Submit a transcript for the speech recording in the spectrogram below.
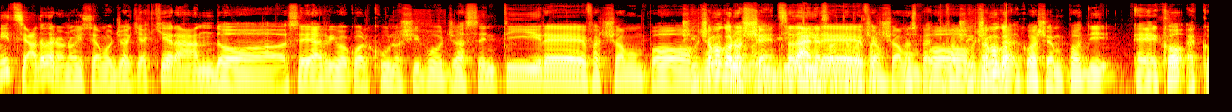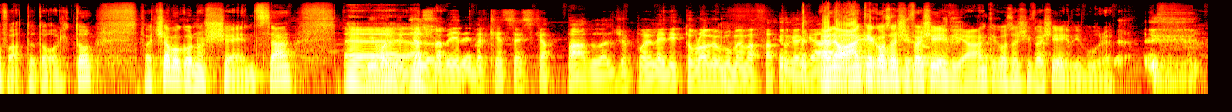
iniziata, però noi stiamo già chiacchierando, se arriva qualcuno ci può già sentire, facciamo un po'... Ci facciamo conoscenza, sentire, dai, nel frattempo facciamo- facciamo un aspetta, po'... fammi facciamo co- qua c'è un po' di eco, ecco fatto, tolto. Facciamo conoscenza. Eh, Io voglio già allora- sapere perché sei scappato dal Giappone, l'hai detto proprio come mi ha fatto cagare. Eh no, anche cosa ci facevi, eh, anche cosa ci facevi pure.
